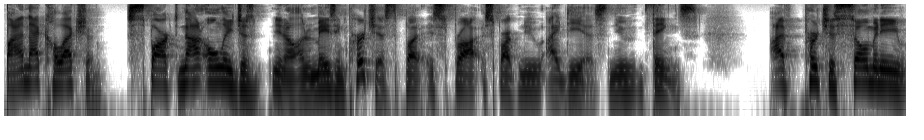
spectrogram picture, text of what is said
buying that collection, sparked not only just you know an amazing purchase, but it sparked, sparked new ideas, new things. I've purchased so many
